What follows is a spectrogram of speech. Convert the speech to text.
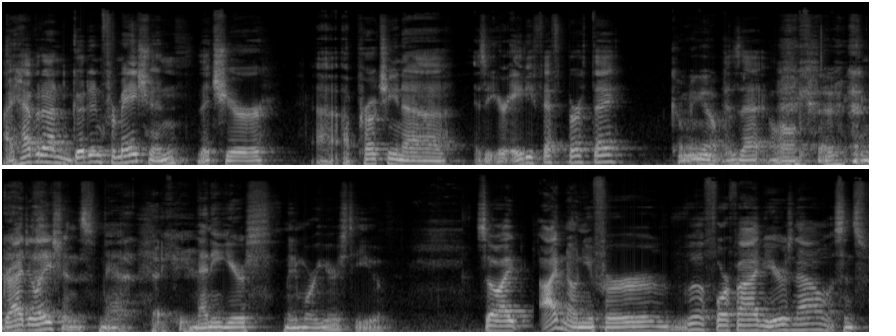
I have it on good information that you're uh, approaching a is it your 85th birthday? Coming up. Is that well? congratulations, man. Thank you. Many years, many more years to you. So I I've known you for well, four or five years now since,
